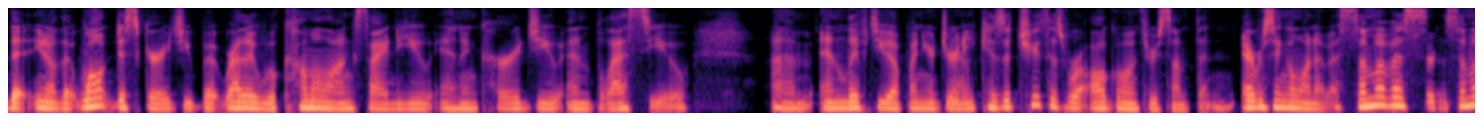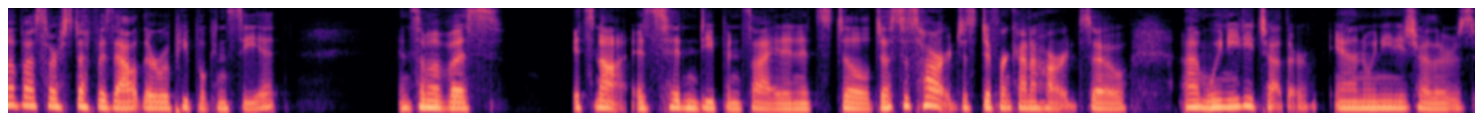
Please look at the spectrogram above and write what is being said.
that you know that won't discourage you, but rather will come alongside you and encourage you and bless you. Um, and lift you up on your journey because yeah. the truth is we're all going through something every single one of us some of us some of us our stuff is out there where people can see it and some of us it's not it's hidden deep inside and it's still just as hard just different kind of hard. So um, we need each other and we need each other's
